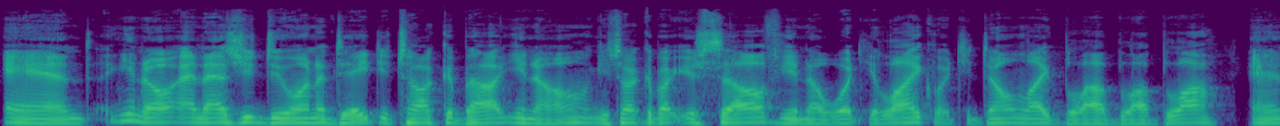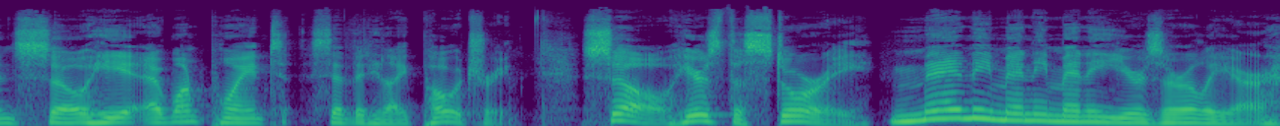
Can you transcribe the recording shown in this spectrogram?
and you know, and as you do on a date, you talk about you know you talk about yourself, you know what you like, what you don't like, blah blah blah. And so he at one point said that he liked poetry. So here's the story. Many many many years earlier,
